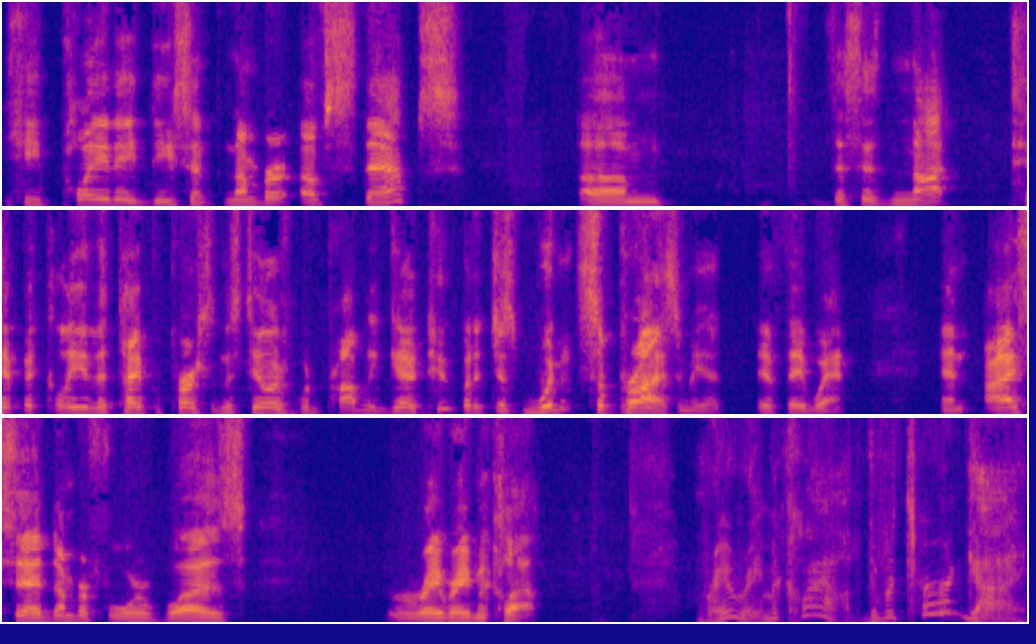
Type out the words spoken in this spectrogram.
he played a decent number of snaps. Um, this is not typically the type of person the Steelers would probably go to, but it just wouldn't surprise me if they went. And I said number four was Ray Ray McCloud. Ray Ray McCloud, the return guy.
